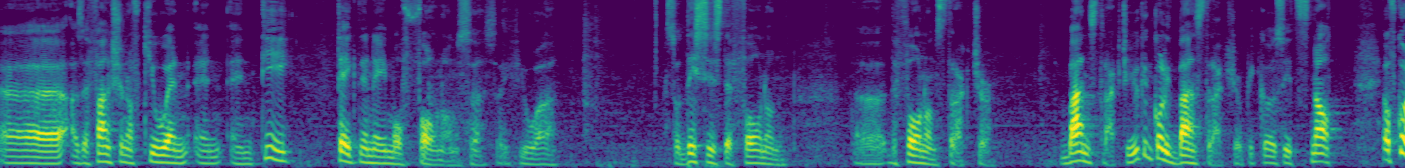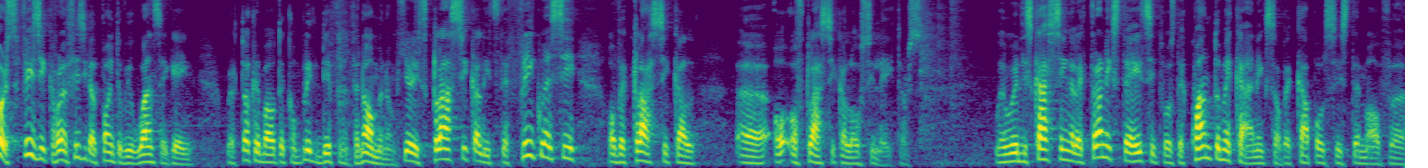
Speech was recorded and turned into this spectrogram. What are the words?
as a function of q and, and, and t take the name of phonons. So if you uh, so this is the phonon, uh, the phonon structure, band structure. You can call it band structure because it's not. Of course, physical, from a physical point of view, once again, we're talking about a completely different phenomenon. Here is classical. It's the frequency of a classical uh, of classical oscillators. When we're discussing electronic states, it was the quantum mechanics of a coupled system of uh,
